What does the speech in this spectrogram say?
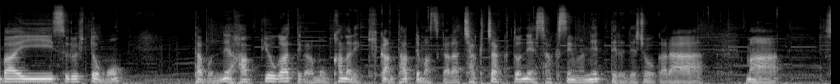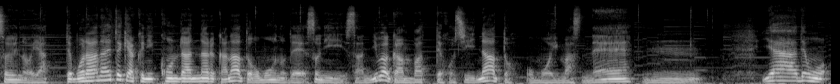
売する人も多分ね、発表があってからもうかなり期間経ってますから、着々とね、作戦は練ってるでしょうから、まあ、そういうのをやってもらわないと逆に混乱になるかなと思うので、ソニーさんには頑張ってほしいなと思いますね。うん。いやー、でも、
